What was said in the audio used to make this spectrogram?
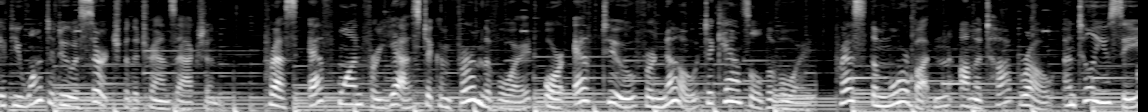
if you want to do a search for the transaction. Press F1 for Yes to confirm the void, or F2 for No to cancel the void. Press the More button on the top row until you see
